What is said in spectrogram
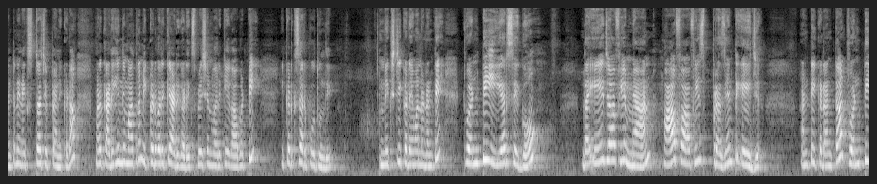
అంటే నేను ఎక్స్ట్రా చెప్పాను ఇక్కడ. మనకు అడిగింది మాత్రం ఇక్కడి వరకే అడిగాడు ఎక్స్ప్రెషన్ వరకే కాబట్టి ఇక్కడికి సరిపోతుంది. నెక్స్ట్ ఇక్కడ ఏమన్నాడంటే twenty years ago the age of a man half of is present age. అంటే ఇక్కడ అంట ట్వంటీ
